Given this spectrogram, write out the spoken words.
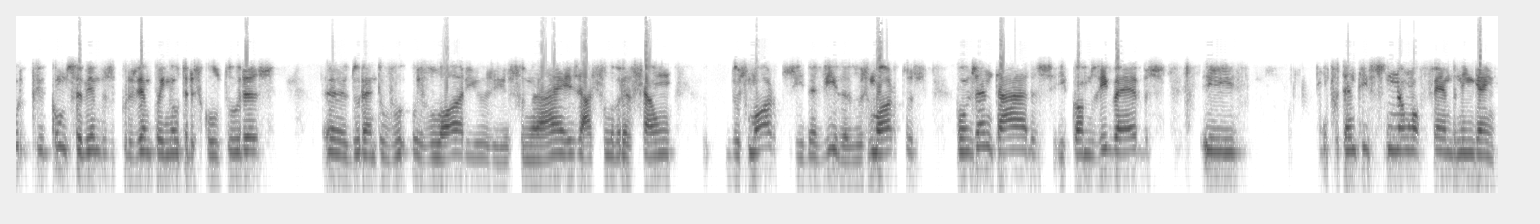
porque, como sabemos, por exemplo, em outras culturas, eh, durante os velórios e os funerais, há a celebração dos mortos e da vida dos mortos, com jantares e comes e bebes, e, e portanto isso não ofende ninguém.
